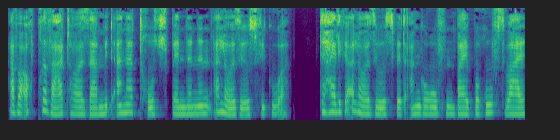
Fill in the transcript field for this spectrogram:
aber auch Privathäuser mit einer trostspendenden Aloysiusfigur. Der heilige Aloysius wird angerufen bei Berufswahl,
